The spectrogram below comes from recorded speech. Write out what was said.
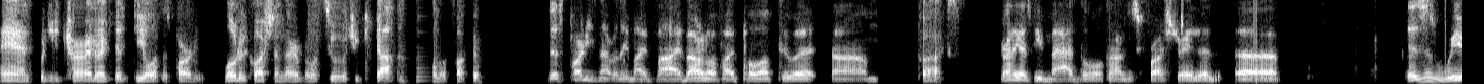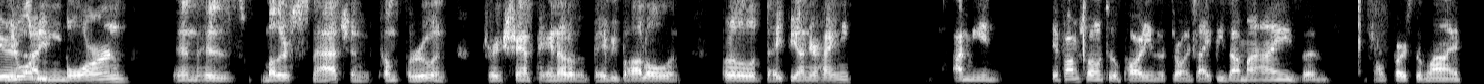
And would you try to make a deal at this party? Loaded question there, but let's see what you got, motherfucker. This party's not really my vibe. I don't know if I'd pull up to it. Um, Facts. I think I'd be mad the whole time, just frustrated. Uh, it's just weird. You want to be mean, born in his mother's snatch and come through and drink champagne out of a baby bottle and put a little diaper on your hiney? I mean, if I'm showing up to a party and they're throwing diapers on my hinds, then I'm first in line.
